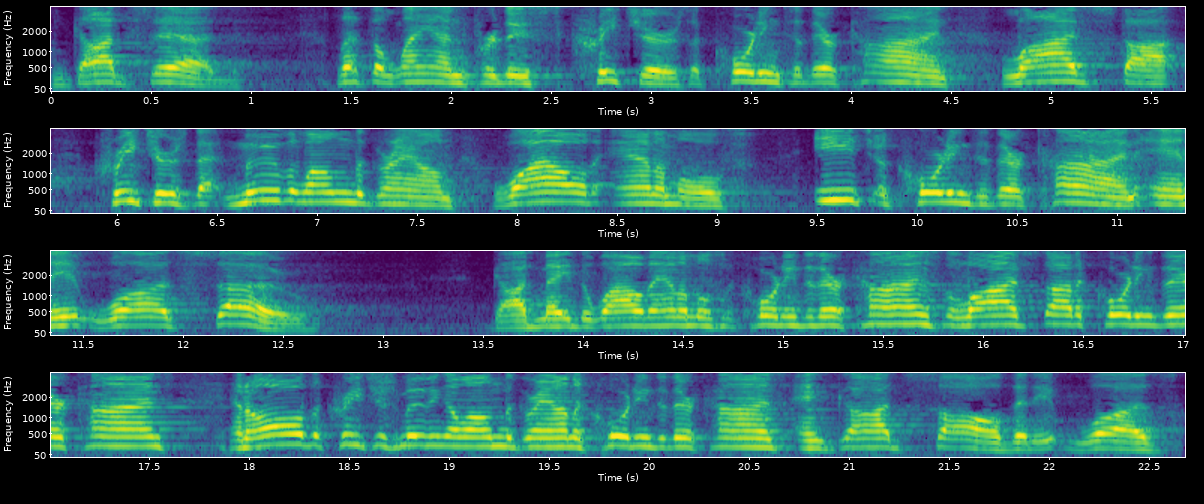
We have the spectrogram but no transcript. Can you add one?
And God said, Let the land produce creatures according to their kind, livestock, creatures that move along the ground, wild animals, each according to their kind. And it was so. God made the wild animals according to their kinds, the livestock according to their kinds, and all the creatures moving along the ground according to their kinds. And God saw that it was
